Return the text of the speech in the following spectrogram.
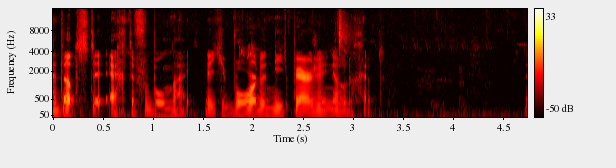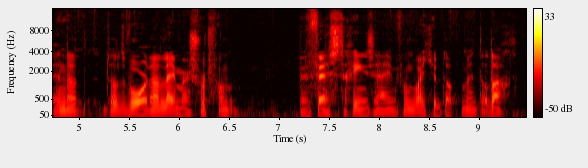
En dat is de echte verbondenheid. Dat je woorden niet per se nodig hebt. En dat, dat woorden alleen maar een soort van bevestiging zijn van wat je op dat moment al dacht.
